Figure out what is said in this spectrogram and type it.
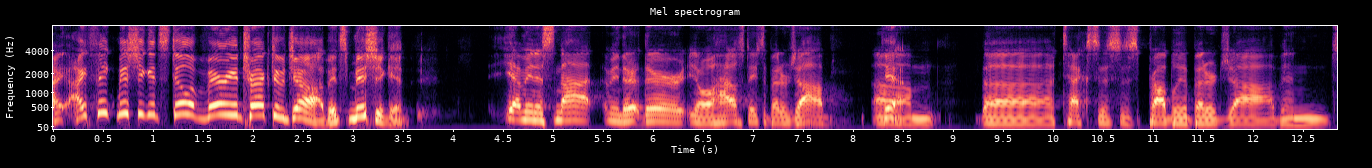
I, I think Michigan's still a very attractive job. It's Michigan. Yeah, I mean it's not. I mean they're they're you know Ohio State's a better job. Yeah. Um, uh, Texas is probably a better job, and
